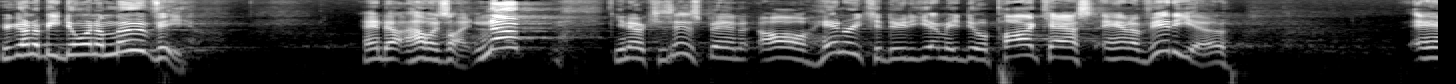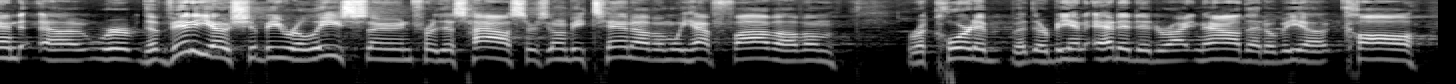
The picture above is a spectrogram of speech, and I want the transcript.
you're going to be doing a movie. And uh, I was like, nope. You know, because it's been all Henry could do to get me to do a podcast and a video. And uh, the video should be released soon for this house. There's going to be 10 of them. We have five of them recorded, but they're being edited right now. That'll be a call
